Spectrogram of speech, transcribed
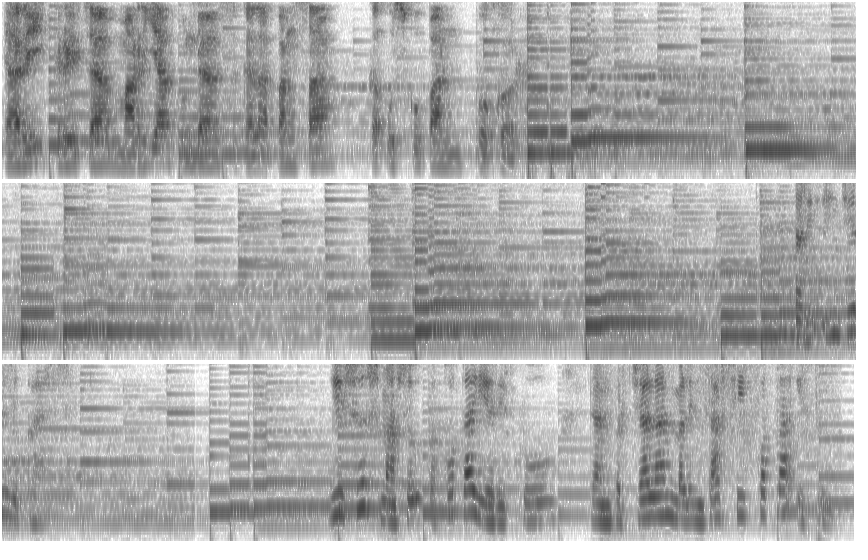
dari Gereja Maria Bunda Segala Bangsa Keuskupan Bogor. dari Injil Lukas. Yesus masuk ke kota Yeriko dan berjalan melintasi kota itu.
